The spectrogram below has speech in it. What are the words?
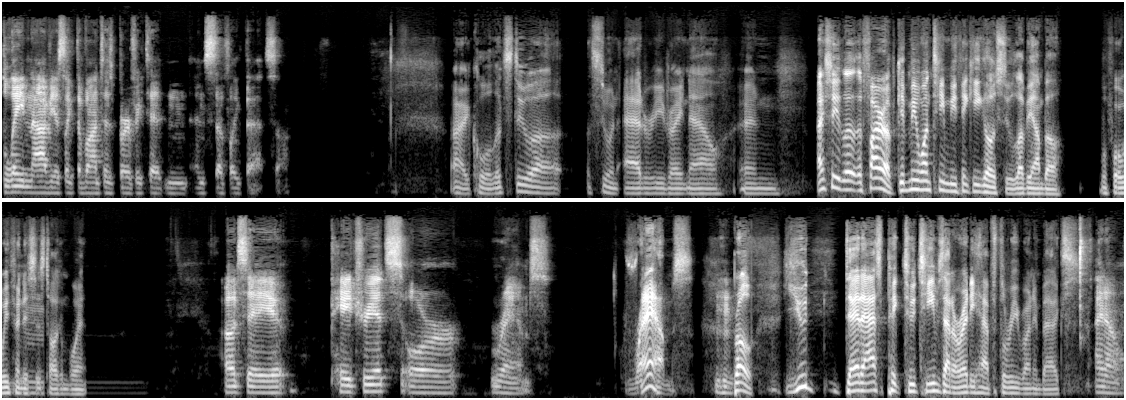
blatant obvious like the Vontaze Burfict hit and and stuff like that so. All right cool. Let's do uh let's do an ad read right now and actually let, fire up. Give me one team you think he goes to le'veon bell before we finish this talking point. I would say patriots or rams. Rams? Mhm. Bro, you dead ass pick two teams that already have three running backs. i know.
